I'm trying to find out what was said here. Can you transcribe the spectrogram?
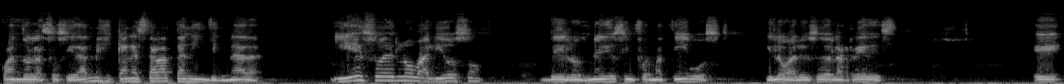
cuando la sociedad mexicana estaba tan indignada. Y eso es lo valioso de los medios informativos y lo valioso de las redes. Eh,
